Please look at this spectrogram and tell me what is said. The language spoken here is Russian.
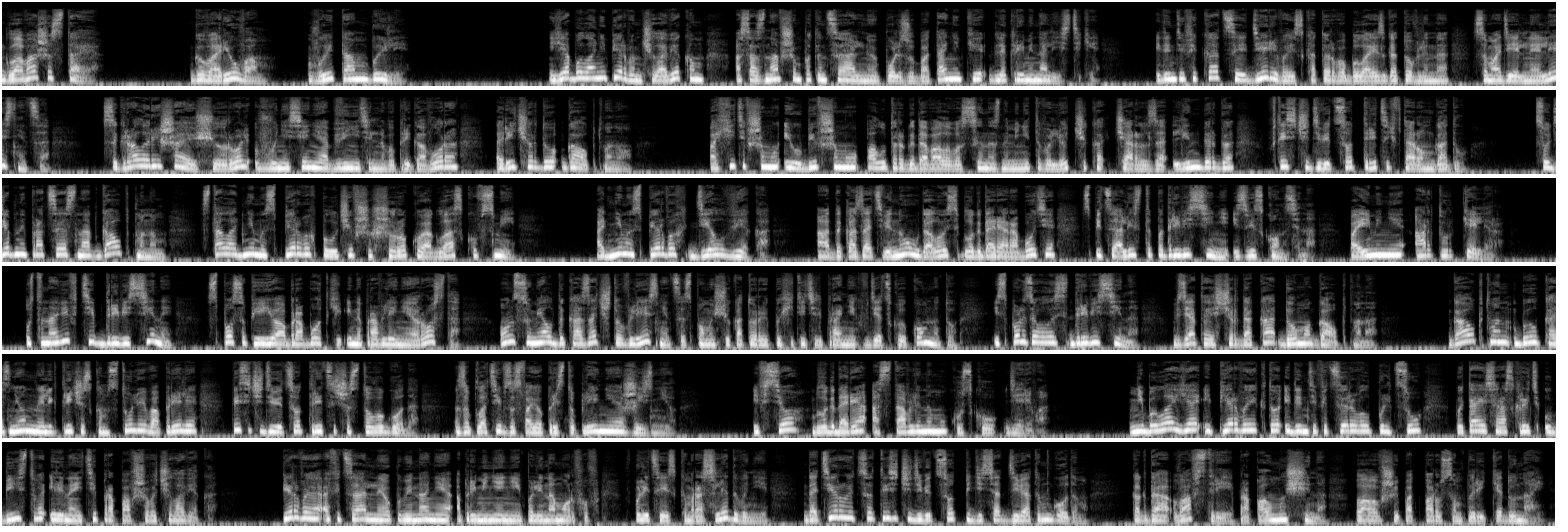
Глава шестая. Говорю вам, вы там были. Я была не первым человеком, осознавшим потенциальную пользу ботаники для криминалистики. Идентификация дерева, из которого была изготовлена самодельная лестница, сыграла решающую роль в вынесении обвинительного приговора Ричарду Гауптману, похитившему и убившему полуторагодовалого сына знаменитого летчика Чарльза Линдберга в 1932 году. Судебный процесс над Гауптманом стал одним из первых получивших широкую огласку в СМИ, одним из первых дел века, а доказать вину удалось благодаря работе специалиста по древесине из Висконсина по имени Артур Келлер. Установив тип древесины, способ ее обработки и направление роста — он сумел доказать, что в лестнице, с помощью которой похититель проник в детскую комнату, использовалась древесина, взятая с чердака дома Гауптмана. Гауптман был казнен на электрическом стуле в апреле 1936 года, заплатив за свое преступление жизнью. И все благодаря оставленному куску дерева. Не была я и первой, кто идентифицировал пыльцу, пытаясь раскрыть убийство или найти пропавшего человека. Первое официальное упоминание о применении полиноморфов в полицейском расследовании датируется 1959 годом, когда в Австрии пропал мужчина, плававший под парусом по реке Дунай.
